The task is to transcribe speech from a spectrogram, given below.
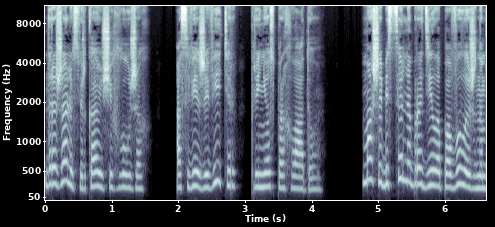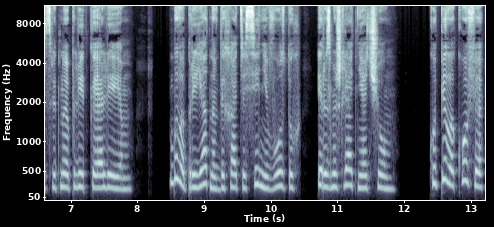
дрожали в сверкающих лужах, а свежий ветер принес прохладу. Маша бесцельно бродила по выложенным цветной плиткой аллеям. Было приятно вдыхать осенний воздух и размышлять ни о чем. Купила кофе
